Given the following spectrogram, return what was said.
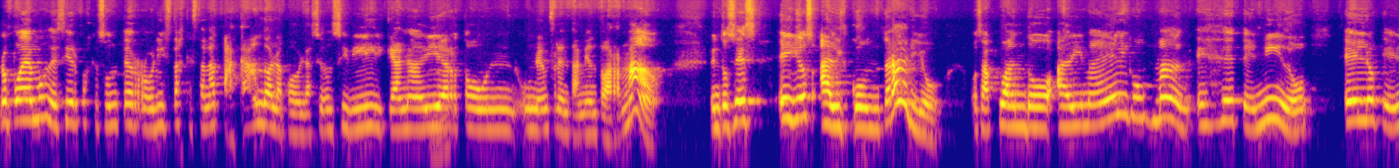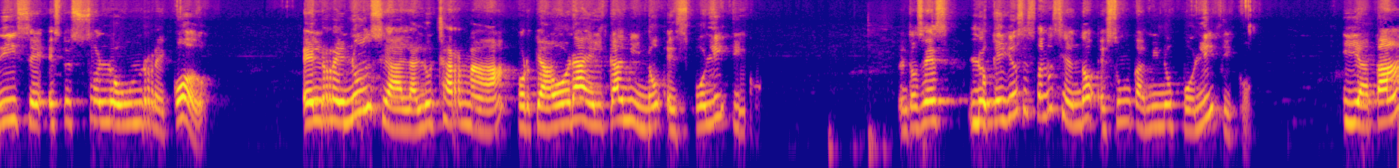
no podemos decir pues, que son terroristas que están atacando a la población civil y que han abierto un enfrentamiento armado. Entonces, ellos, al contrario, o sea, cuando Abimael Guzmán es detenido, él lo que dice, esto es solo un recodo. Él renuncia a la lucha armada porque ahora el camino es político. Entonces, lo que ellos están haciendo es un camino político. Y acá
